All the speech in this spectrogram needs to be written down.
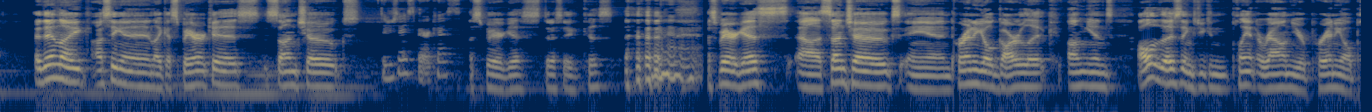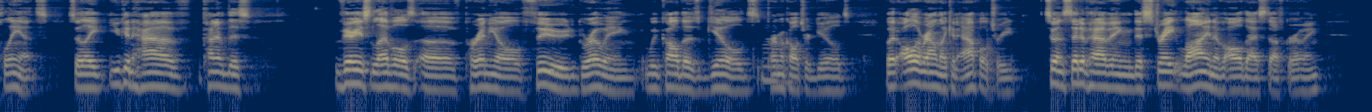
And then, like, I was thinking, like, asparagus, sunchokes. Did you say asparagus? Asparagus. Did I say kiss? asparagus, uh, sunchokes, and perennial garlic, onions. All of those things you can plant around your perennial plants. So, like, you can have kind of this various levels of perennial food growing. We call those guilds, mm. permaculture guilds, but all around like an apple tree. So instead of having this straight line of all that stuff growing,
